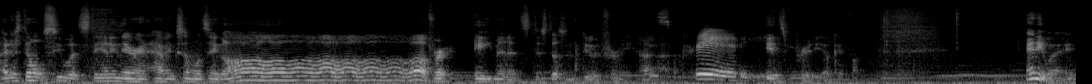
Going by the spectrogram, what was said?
I just don't see what standing there and having someone sing ah for eight minutes just doesn't do it for me. Uh, It's pretty. it's pretty. Okay, fine. Anyway,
